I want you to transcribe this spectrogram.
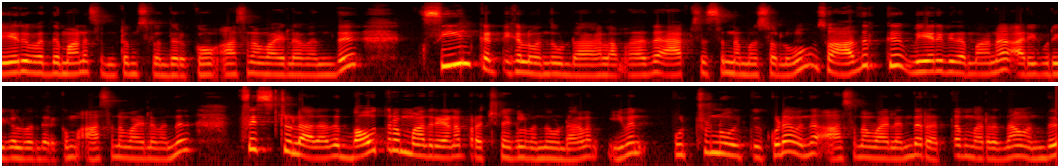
வேறு விதமான சிம்டம்ஸ் வந்து இருக்கும் ஆசன வாயில வந்து சீல் கட்டிகள் வந்து உண்டாகலாம். அதாவது ஆப்சஸ்ன்னு நம்ம சொல்லுவோம். ஸோ அதற்கு வேறு விதமான அறிகுறிகள் வந்து இருக்கும் ஆசன வாயில வந்து ஃபிஸ்டுலா அதாவது பௌத்திரம் மாதிரியான பிரச்சனைகள் வந்து உண்டாகலாம். ஈவன் புற்றுநோய்க்கு கூட வந்து ஆசன வாயிலேருந்து ரத்தம் வர்றது தான் வந்து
